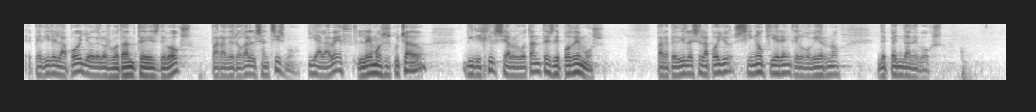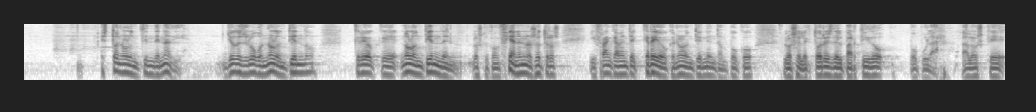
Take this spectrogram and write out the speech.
eh, pedir el apoyo de los votantes de Vox para derogar el sanchismo y a la vez le hemos escuchado dirigirse a los votantes de Podemos para pedirles el apoyo si no quieren que el gobierno dependa de Vox. Esto no lo entiende nadie. Yo, desde luego, no lo entiendo. Creo que no lo entienden los que confían en nosotros y, francamente, creo que no lo entienden tampoco los electores del Partido Popular, a los que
